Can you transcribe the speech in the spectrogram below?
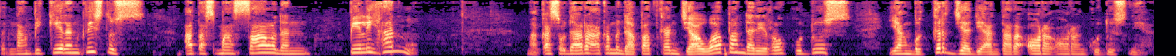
tentang pikiran Kristus atas masalah dan pilihanmu maka saudara akan mendapatkan jawaban dari Roh Kudus yang bekerja di antara orang-orang kudusnya.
